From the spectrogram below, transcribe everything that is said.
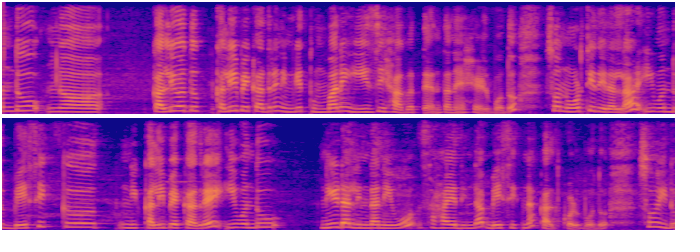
ಒಂದು ಕಲಿಯೋದು, ಕಲಿಬೇಕಾದ್ರೆ ನಿಮಗೆ ತುಂಬಾ ಈಸಿ ಆಗುತ್ತೆ ಅಂತಲೇ ಹೇಳ್ಬೋದು. ಸೊ ನೋಡ್ತಿದ್ದೀರಲ್ಲ, ಈ ಒಂದು ಬೇಸಿಕ್ ನೀವು ಕಲಿಬೇಕಾದ್ರೆ ಈ ಒಂದು ನೀಡಲಿಂದ ನೀವು ಸಹಾಯದಿಂದ ಬೇಸಿಕ್ನ ಕಲ್ತ್ಕೊಳ್ಬೋದು. ಸೊ ಇದು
